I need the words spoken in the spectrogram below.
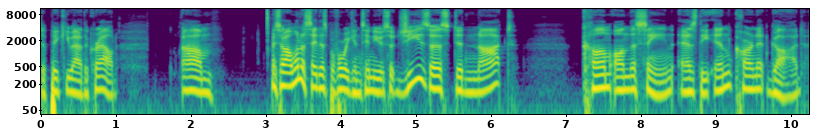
to pick you out of the crowd. Um, so I want to say this before we continue. So Jesus did not come on the scene as the incarnate God,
